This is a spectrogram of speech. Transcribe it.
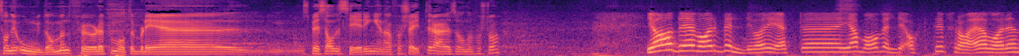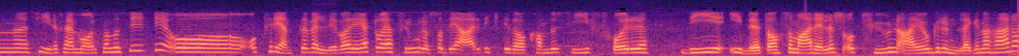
sånn i, ungdommen, før det på en måte ble spesialisering innenfor skøyter, er det sånn å forstå? Ja, det var veldig variert. Eh, jeg var veldig aktiv fra jeg var en fire-fem år, kan du si, og, og, trente veldig variert. Og jeg tror også det er viktig da, kan du si, for de idrettene som er ellers. Og turn er jo grunnleggende her,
